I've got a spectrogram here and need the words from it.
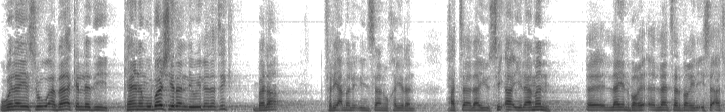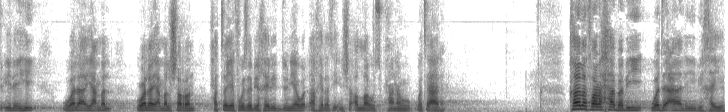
ولا يسوء أباك الذي كان مباشرا لولادتك؟ بلى. فليعمل الإنسان خيرا حتى لا يسيء إلى من؟ آه، لا ينبغي لا تنبغي الإساءة إليه ولا يعمل. ولا يعمل شرا حتى يفوز بخير الدنيا والآخرة إن شاء الله سبحانه وتعالى. قال فرحب بي ودعا لي بخير.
